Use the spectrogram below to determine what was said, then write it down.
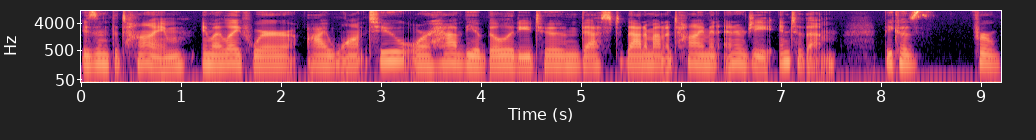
isn't the time in my life where I want to or have the ability to invest that amount of time and energy into them because for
